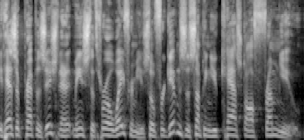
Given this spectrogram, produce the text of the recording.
it has a preposition and it means to throw away from you. So forgiveness is something you cast off from you.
